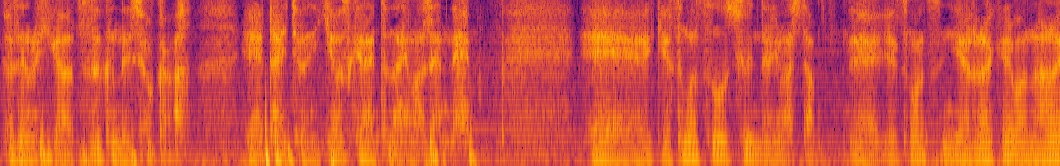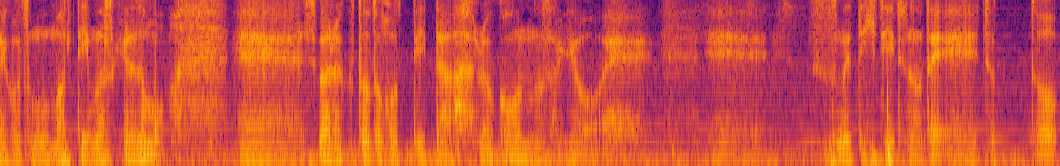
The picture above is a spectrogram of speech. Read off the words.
風の日が続くんでしょうか。え体調に気をつけないとなりませんね。えー、月末の週になりました、えー、月末にやらなければならないことも待っていますけれども、えー、しばらく滞っていた録音の作業を、ええ進めてきているので、えちょっと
